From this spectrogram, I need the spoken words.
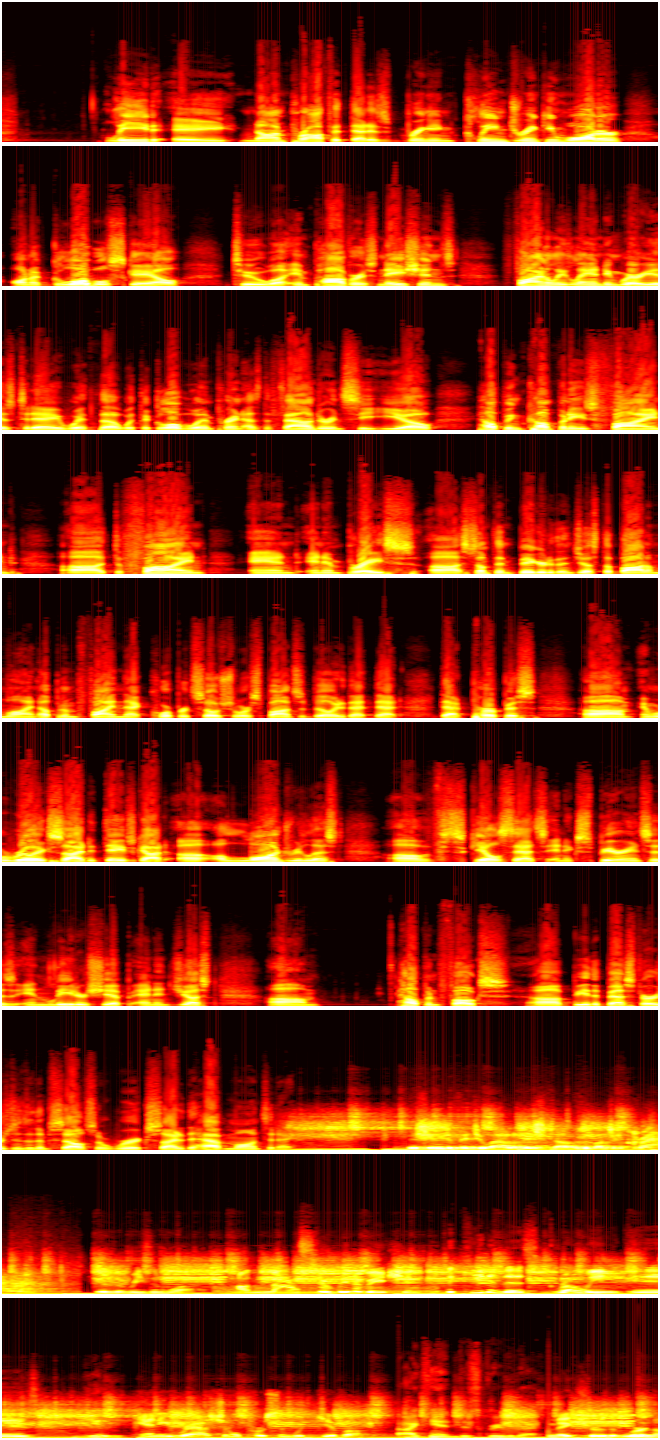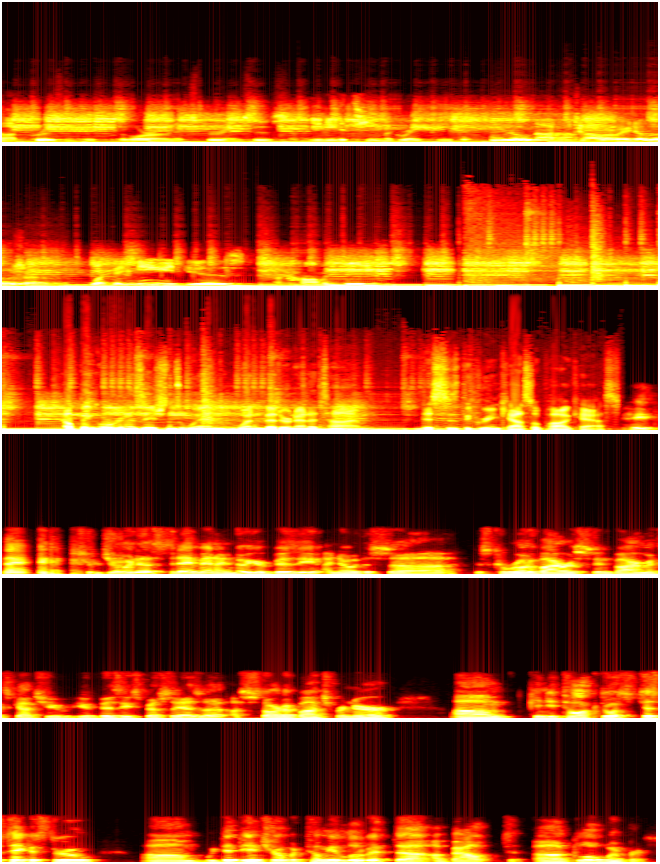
lead a nonprofit that is bringing clean drinking water on a global scale to uh, impoverished nations. Finally, landing where he is today with uh, with the Global Imprint as the founder and CEO, helping companies find, uh, define, and and embrace uh, something bigger than just the bottom line, helping them find that corporate social responsibility, that that that purpose. Um, and we're really excited. Dave's got a, a laundry list of skill sets and experiences in leadership and in just um, helping folks uh, be the best versions of themselves. So we're excited to have him on today. This individuality stuff is a bunch of crap. There's a reason why. A master of innovation. The key to this growing is you. Any rational person would give up. I can't disagree with that. Make sure that we're not prisoners of our own experiences. You need a team of great people. We will not tolerate a loser. What they need is a common vision. Helping organizations win one veteran at a time. This is the Greencastle Podcast. Hey, thanks for joining us today, man. I know you're busy. I know this uh, this coronavirus environment's got you you busy, especially as a, a startup entrepreneur. Um, can you talk to us? Just take us through. Um, we did the intro, but tell me a little bit uh, about uh, Global Imprint.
